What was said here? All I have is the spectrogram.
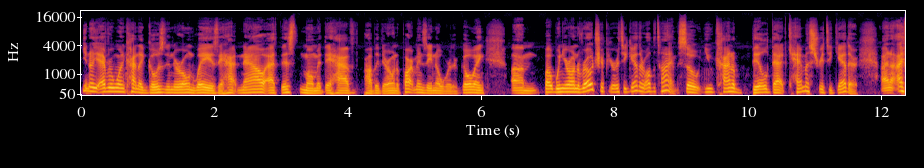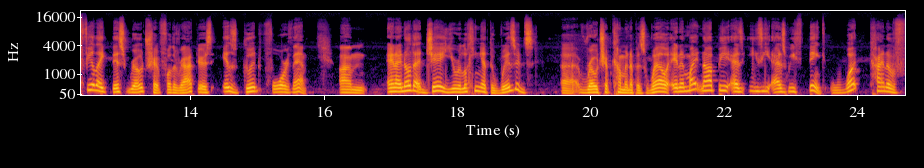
you know, everyone kind of goes in their own ways. They have now at this moment, they have probably their own apartments. They know where they're going. Um, but when you're on a road trip, you're together all the time. So you kind of build that chemistry together. And I feel like this road trip for the Raptors is good for them. Um, and I know that Jay, you were looking at the Wizards uh, road trip coming up as well, and it might not be as easy as we think. What kind of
